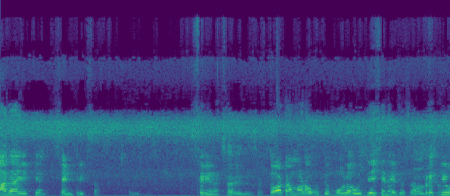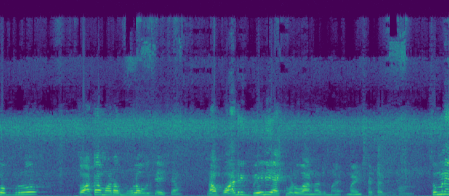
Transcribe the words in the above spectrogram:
ಆದಾಯಕ್ಕೆ ಸೆಂಟ್ರಿಕ್ ಸಾಕು ಸರಿನಾ ಸರ್? ಸರಿ ಸರ್. ತೋಟ ಮಾಡೋ ಉದ್ದ ಮೂಲ ಉದ್ದೇಶನೇ ಇದು ಸರ್. ಪ್ರತಿಯೊಬ್ಬರು ತೋಟ ಮಾಡೋ ಮೂಲ ಉದ್ದೇಶ ನಾವು ಬಾರ್ಡ್ರಿಗೆ ಬೇಲಿ ಹಾಕಿಬಿಡುವ ಅನ್ನೋದು ಮೈಂಡ್ ಸೆಟ್ ಅಲ್ಲಿ. ಸುಮ್ಮನೆ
